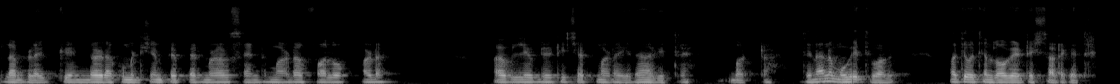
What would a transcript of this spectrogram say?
ಎಲ್ಲ ಬೆಳಗ್ಗೆಯಿಂದ ಡಾಕ್ಯುಮೆಂಟೇಷನ್ ಪ್ರಿಪೇರ್ ಮಾಡೋ ಸೆಂಡ್ ಮಾಡೋ ಫಾಲೋ ಅಪ್ ಮಾಡೋ. ಅವೈಲೇಬಿಲಿಟಿ ಚೆಕ್ ಮಾಡೋ ಇದಾಗಿತ್ತು ರೀ ಬಟ್ ದಿನಾನೇ ಮುಗೀತು ಇವಾಗ. ಮತ್ತು ಇವತ್ತಿನ ಲೋ ಗೇಟ್ ಸ್ಟಾರ್ಟ್ ಆಗೈತೆ ರೀ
